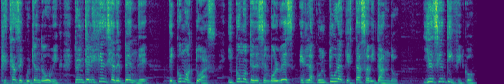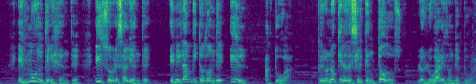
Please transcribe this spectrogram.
que estás escuchando Ubik. Tu inteligencia depende de cómo actúas y cómo te desenvolves en la cultura que estás habitando. Y el científico es muy inteligente y sobresaliente en el ámbito donde él actúa, pero no quiere decir que en todos los lugares donde actúa.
